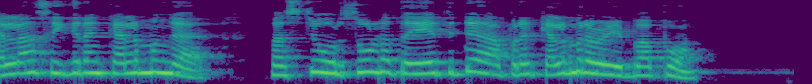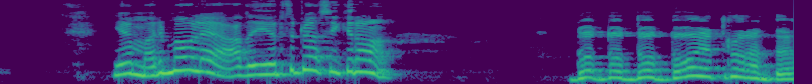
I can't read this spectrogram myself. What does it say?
எல்லாம் சீக்கிரம் கிளம்புங்க. ஃபர்ஸ்ட் ஒரு சூடத்தை ஏத்திட்டு அப்புறம் கிளம்புற வழி பார்ப்போம். ஏன் மருமகளே அதை எடுத்துட்டா சீக்கிரம். தோ தோ தோ தோ எடுத்துருவாங்க அத்தை.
